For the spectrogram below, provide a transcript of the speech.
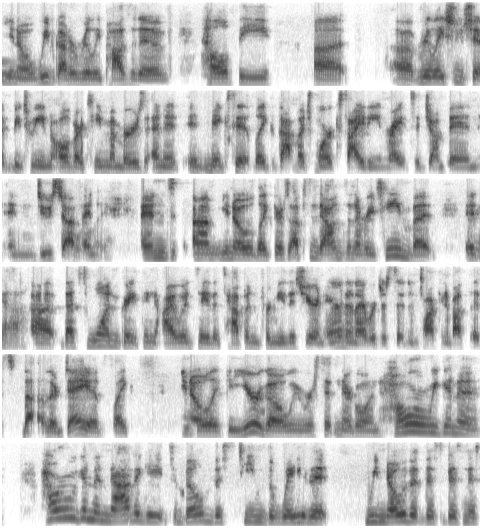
you know we've got a really positive healthy uh, uh, relationship between all of our team members and it it makes it like that much more exciting right to jump in and do stuff Totally. and and um, you know like there's ups and downs in every team but it's Yeah. uh, that's one great thing i would say that's happened for me this year and aaron and i were just sitting and talking about this the other day it's like you know like a year ago we were sitting there going how are we gonna how are we gonna navigate to build this team the way that we know that this business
